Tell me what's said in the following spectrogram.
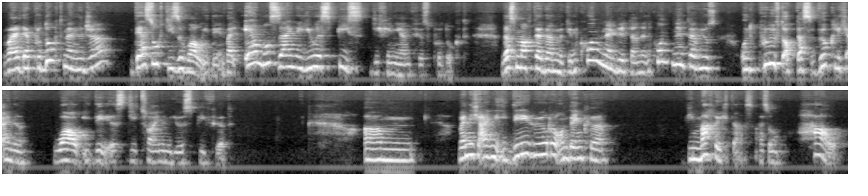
weil der Produktmanager, der sucht diese Wow-Ideen, weil er muss seine USPs definieren fürs Produkt. Das macht er dann mit dem Kunden, er geht dann in Kundeninterviews und prüft, ob das wirklich eine Wow-Idee ist, die zu einem USP führt. Ähm, wenn ich eine Idee höre und denke, wie mache ich das? Also, how?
